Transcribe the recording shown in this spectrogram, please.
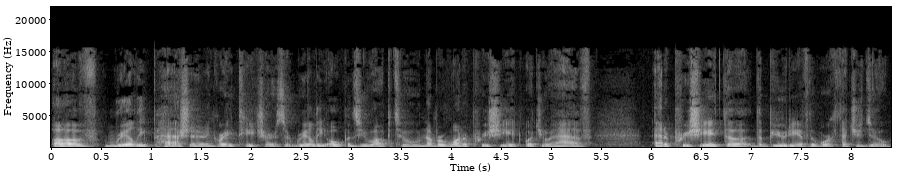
of really passionate and great teachers, it really opens you up to number one, appreciate what you have and appreciate the the beauty of the work that you do.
